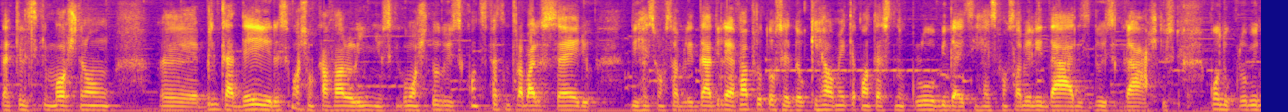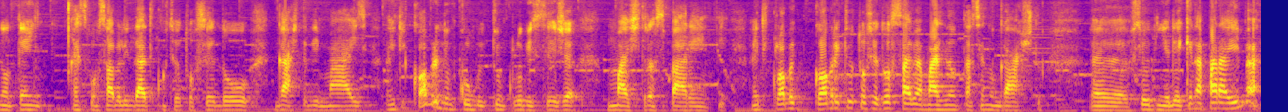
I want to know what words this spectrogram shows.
daqueles que mostram é, brincadeiras, que mostram cavalinhos, que mostram tudo isso. Quando você faz um trabalho sério de responsabilidade, de levar para o torcedor o que realmente acontece no clube, das irresponsabilidades, dos gastos, quando o clube não tem responsabilidade com seu torcedor, gasta demais, a gente cobra de um clube que um clube seja mais transparente, a gente cobra, cobra que o torcedor saiba mais não está sendo gasto é, o seu dinheiro. E aqui na Paraíba,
